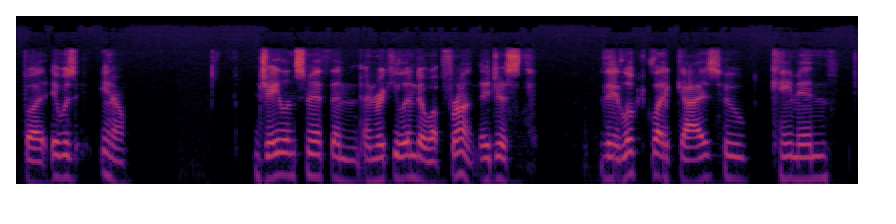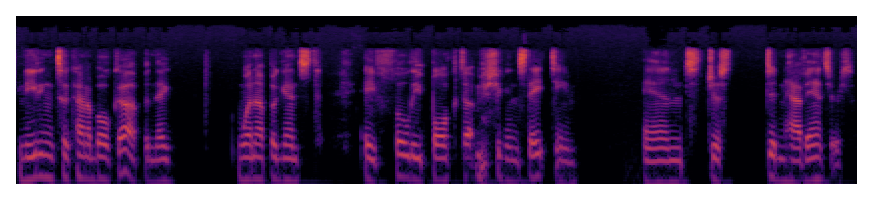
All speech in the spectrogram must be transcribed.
but it was you know Jalen Smith and, and Ricky Lindo up front. They just they looked like guys who came in needing to kind of bulk up, and they went up against a fully bulked up Michigan State team and just didn't have answers.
